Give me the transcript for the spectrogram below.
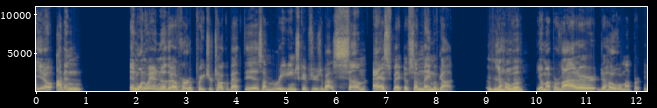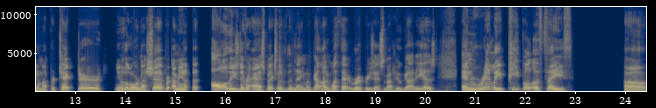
you know, I've been in one way or another, I've heard a preacher talk about this. I'm reading scriptures about some aspect of some name of God. Mm-hmm, Jehovah, mm-hmm. you know, my provider, Jehovah, my, you know, my protector, you know, the Lord, my shepherd. I mean, uh, all of these different aspects of the name of God and what that represents about who God is. And really, people of faith, uh,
